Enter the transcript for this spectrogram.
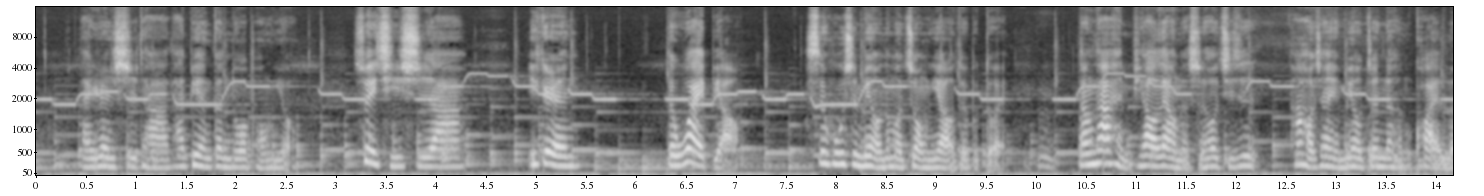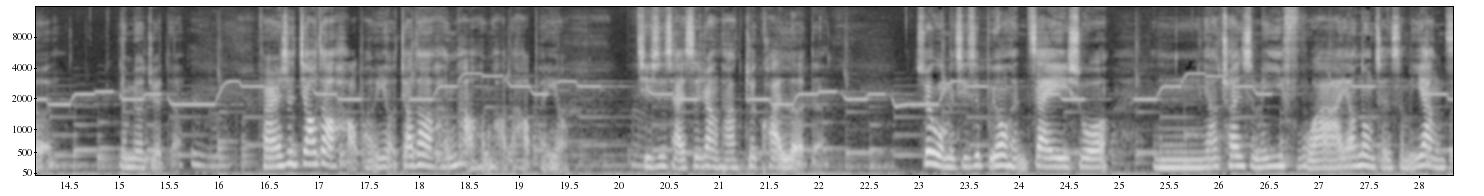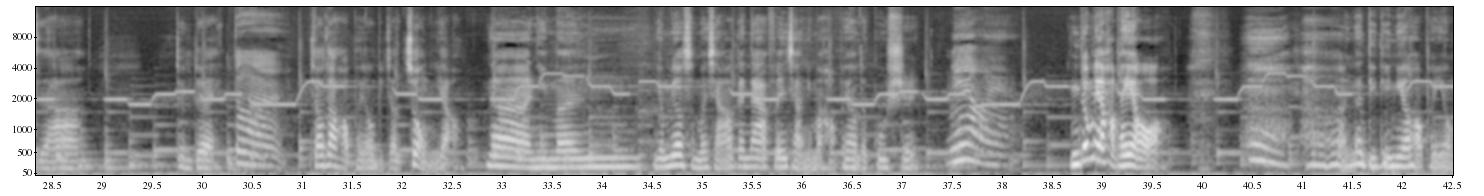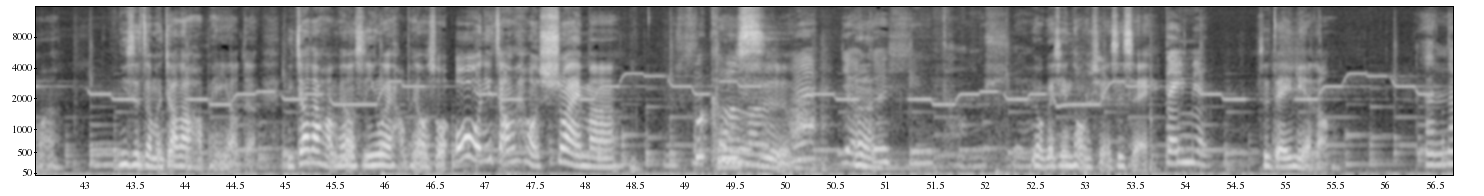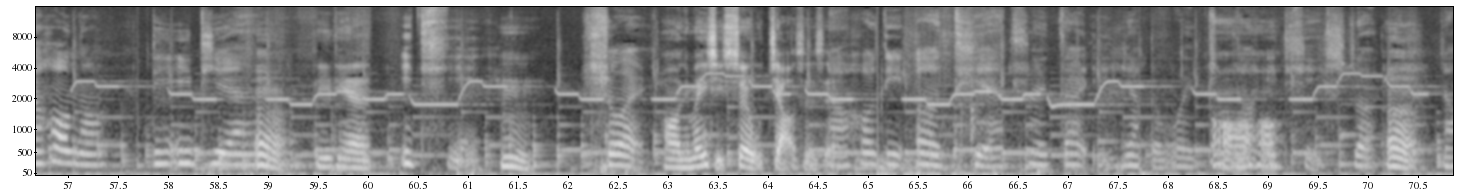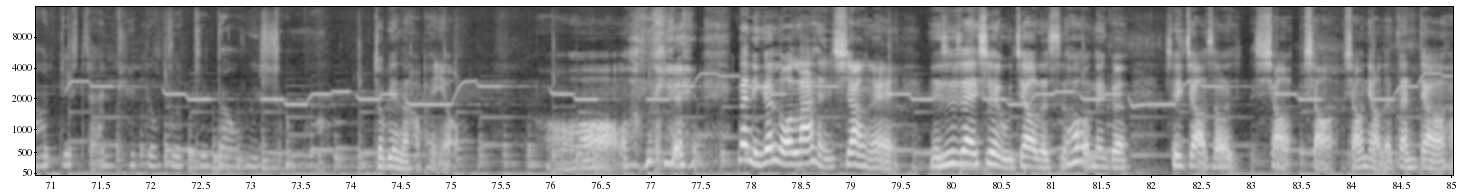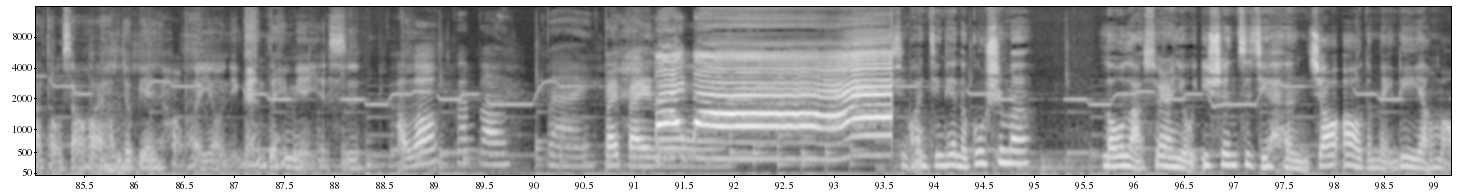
来认识他，他变更多朋友。所以其实啊，一个人的外表似乎是没有那么重要，对不对？嗯，当她很漂亮的时候，其实。她好像也没有真的很快乐，有没有觉得？嗯反而是交到好朋友，交到很好很好的好朋友，其实才是让她最快乐的。所以，我们其实不用很在意说，嗯，你要穿什么衣服啊，要弄成什么样子啊，对不对？对。交到好朋友比较重要。那你们有没有什么想要跟大家分享你们好朋友的故事？没有耶。你都没有好朋友？哦？那弟弟，你有好朋友吗？你是怎么交到好朋友的？你交到好朋友是因为好朋友说：“哦，你长得好帅吗？”不可能，是。有个新同学，有个新同学是谁？Damian，是 Damian 哦。嗯，然后呢？第一天，嗯，第一天一起，嗯。睡哦，你们一起睡午觉是不是？然后第二天睡在一样的位置，然后一起睡。嗯，然后第三天都不知道为什么就变成好朋友。哦，OK，那你跟罗拉很像哎，也是在睡午觉的时候，那个睡觉的时候，小小小鸟的蛋掉到他头上，后来他们就变好朋友。你跟对面也是，好了，拜拜。拜拜拜拜拜！喜欢今天的故事吗？Lola 虽然有一身自己很骄傲的美丽羊毛，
